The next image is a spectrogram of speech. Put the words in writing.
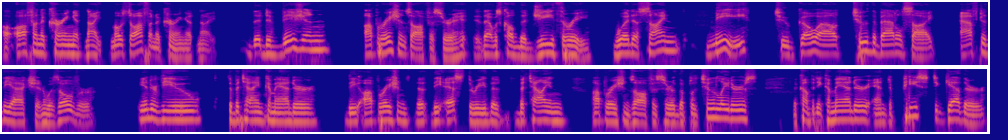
uh, often occurring at night, most often occurring at night. The division operations officer, that was called the G3, would assign me to go out to the battle site after the action was over, interview the battalion commander, the operations, the, the S3, the battalion operations officer, the platoon leaders, the company commander, and to piece together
